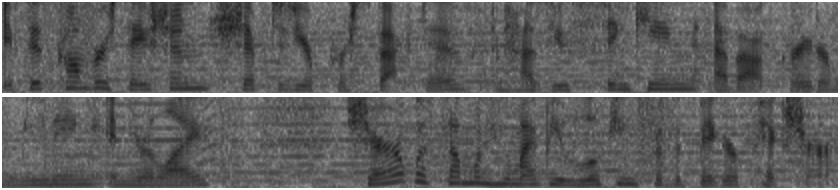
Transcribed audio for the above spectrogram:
If this conversation shifted your perspective and has you thinking about greater meaning in your life, share it with someone who might be looking for the bigger picture.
